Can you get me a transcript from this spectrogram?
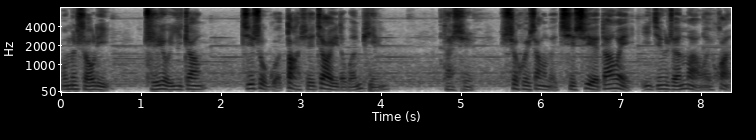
我们手里只有一张。接受过大学教育的文凭，但是社会上的企事业单位已经人满为患，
